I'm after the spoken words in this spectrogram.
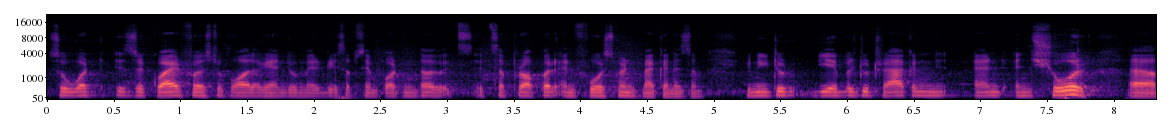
So what is required first of all again जो मेरे लिए सबसे important था it's it's a proper enforcement mechanism. You need to be able to track and and ensure uh,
